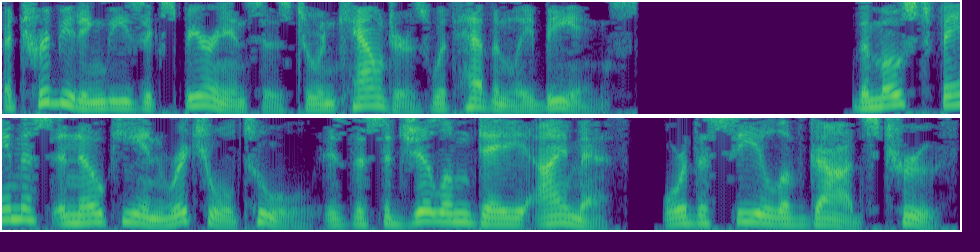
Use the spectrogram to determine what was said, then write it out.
attributing these experiences to encounters with heavenly beings. The most famous Enochian ritual tool is the Sigillum Dei Aemeth, or the Seal of God's Truth.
